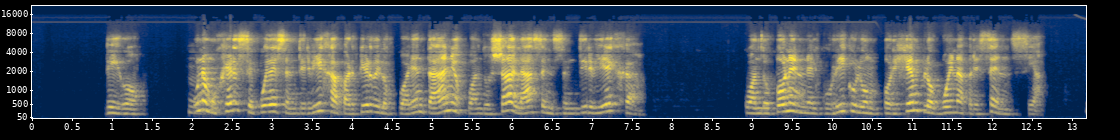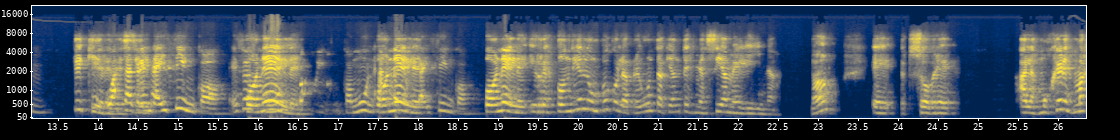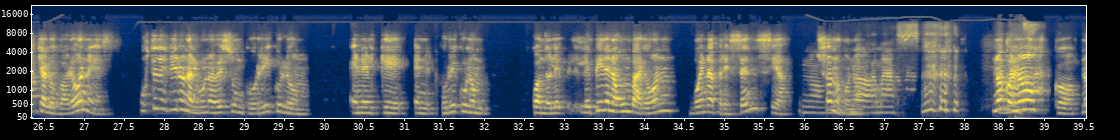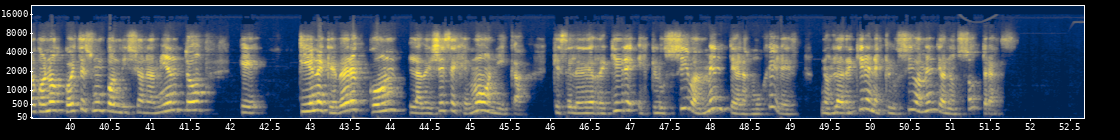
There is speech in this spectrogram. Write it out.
Digo, una mujer se puede sentir vieja a partir de los 40 años cuando ya la hacen sentir vieja. Cuando ponen en el currículum, por ejemplo, buena presencia. Mm. ¿Qué quiere o hasta decir? 35. Eso Ponele. es muy común. hasta Ponele. 35. Ponele, y respondiendo un poco la pregunta que antes me hacía Melina, ¿no? Eh, sobre a las mujeres más que a los varones. ¿Ustedes vieron alguna vez un currículum en el que, en el currículum, cuando le, le piden a un varón buena presencia? No, Yo no conozco. Jamás. No conozco, no conozco. Este es un condicionamiento que tiene que ver con la belleza hegemónica, que se le requiere exclusivamente a las mujeres, nos la requieren exclusivamente a nosotras,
